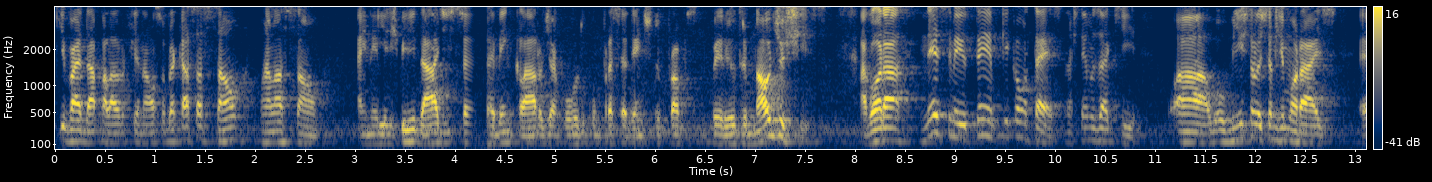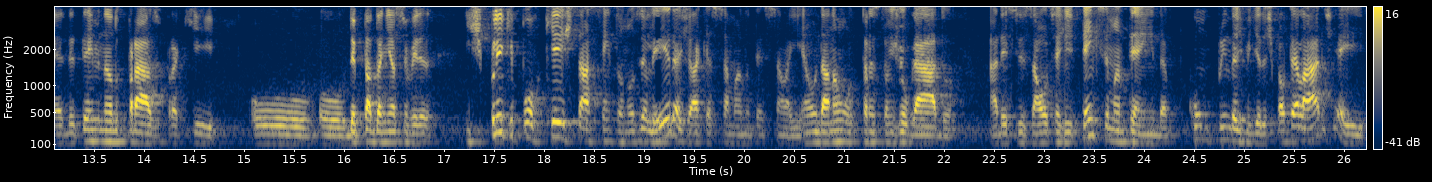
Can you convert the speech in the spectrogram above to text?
que vai dar a palavra final sobre a cassação com relação à inelegibilidade, isso é bem claro, de acordo com o precedente do próprio Superior Tribunal de Justiça. Agora, nesse meio tempo, o que acontece? Nós temos aqui a, o ministro Alexandre de Moraes é, determinando prazo para que o, o, deputado Daniel Silveira explique por que está sem tornozeleira, já que essa manutenção aí ainda não transitou em julgado a decisão, ou seja, ele tem que se manter ainda cumprindo as medidas cautelares, e aí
